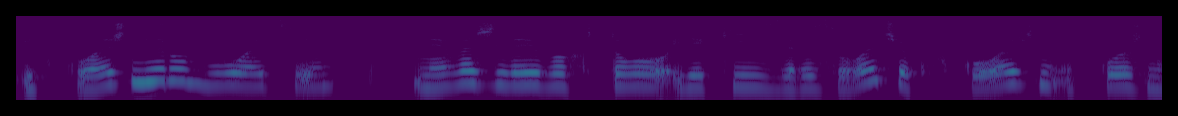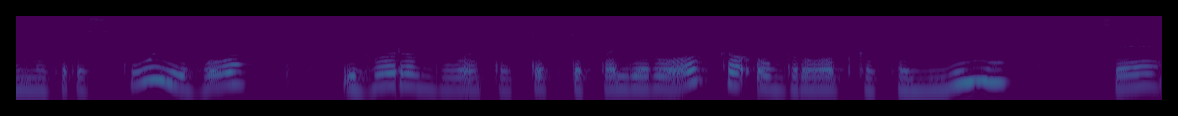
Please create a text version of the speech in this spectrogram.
І в кожній роботі, неважливо хто який зразочок, в, кожн, в кожному зразку його, його робота. Тобто поліровка, обробка каміння це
